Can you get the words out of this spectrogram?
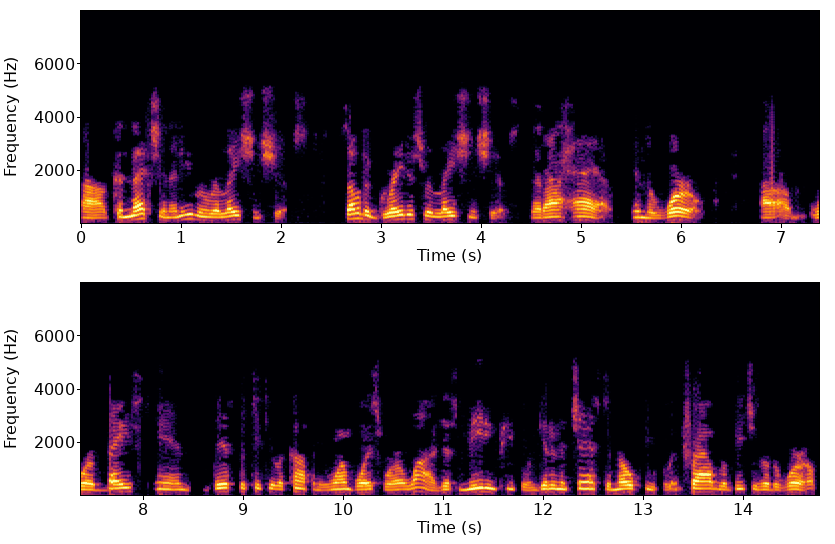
uh, connection, and even relationships. Some of the greatest relationships that I have in the world um, were based in this particular company, One Voice Worldwide, just meeting people and getting a chance to know people and travel the beaches of the world.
